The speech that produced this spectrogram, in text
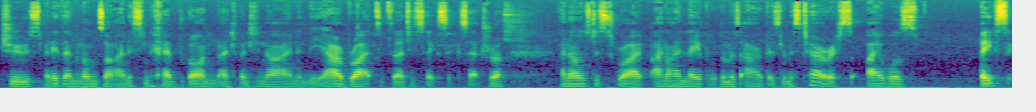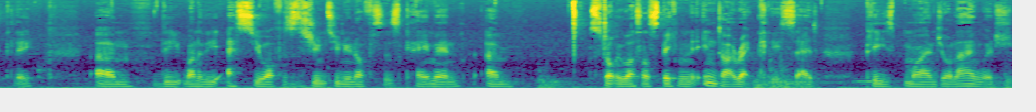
Jews, many of them non-Zionists in Hebron, 1929, and the Arab riots of 36, etc. And I was described, and I labelled them as Arab Islamist terrorists. I was basically um, the one of the SU officers, the Students' Union officers, came in, um, stopped me whilst I was speaking, and indirectly said, "Please mind your language."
